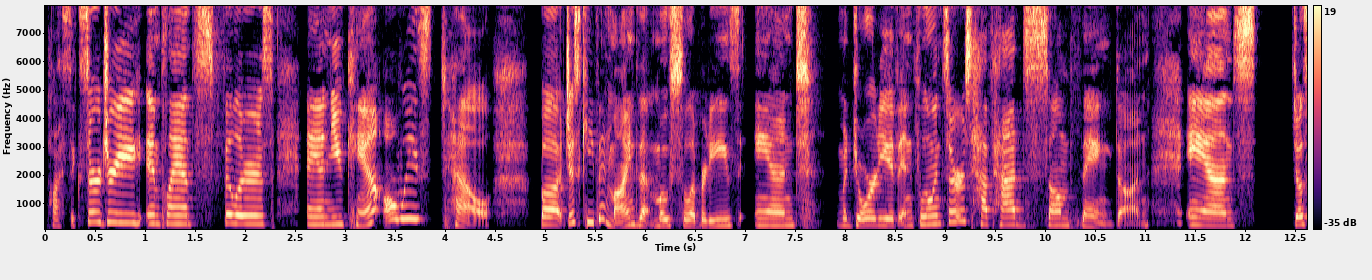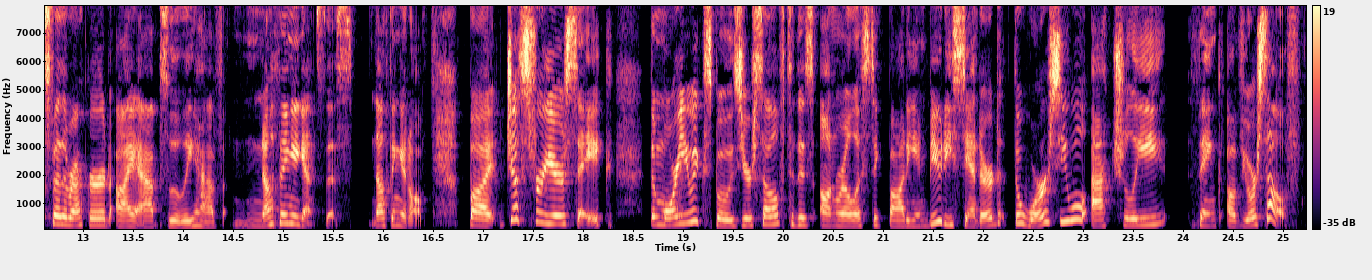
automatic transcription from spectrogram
plastic surgery, implants, fillers, and you can't always tell. But just keep in mind that most celebrities and majority of influencers have had something done. And just for the record, I absolutely have nothing against this. Nothing at all. But just for your sake, the more you expose yourself to this unrealistic body and beauty standard, the worse you will actually think of yourself.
